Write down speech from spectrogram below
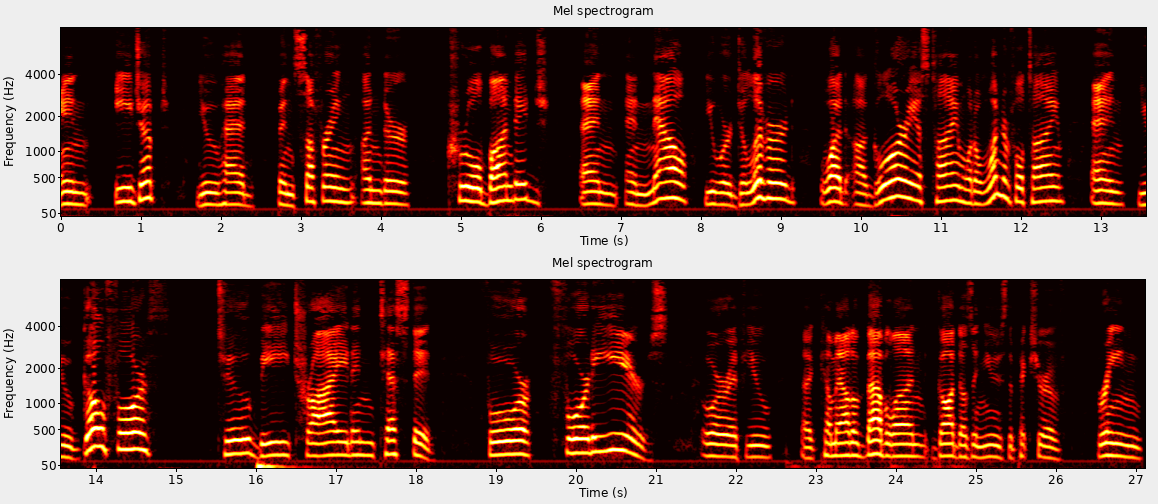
in Egypt, you had been suffering under cruel bondage and, and now you were delivered. What a glorious time. What a wonderful time. And you go forth to be tried and tested for 40 years. Or if you uh, come out of Babylon, God doesn't use the picture of bringing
